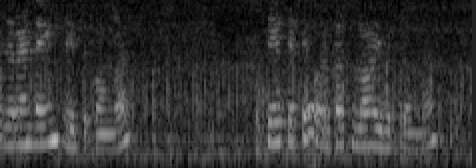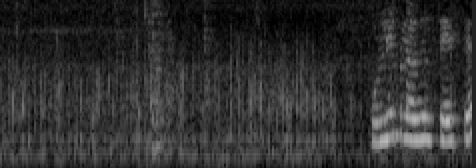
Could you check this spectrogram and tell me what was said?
இது ரெண்டையும் சேர்த்துக்கோங்க. சேர்த்துட்டு ஒரு கத்துலாவி எடுத்துருங்க. உள்ளி மிளகு சேர்த்து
